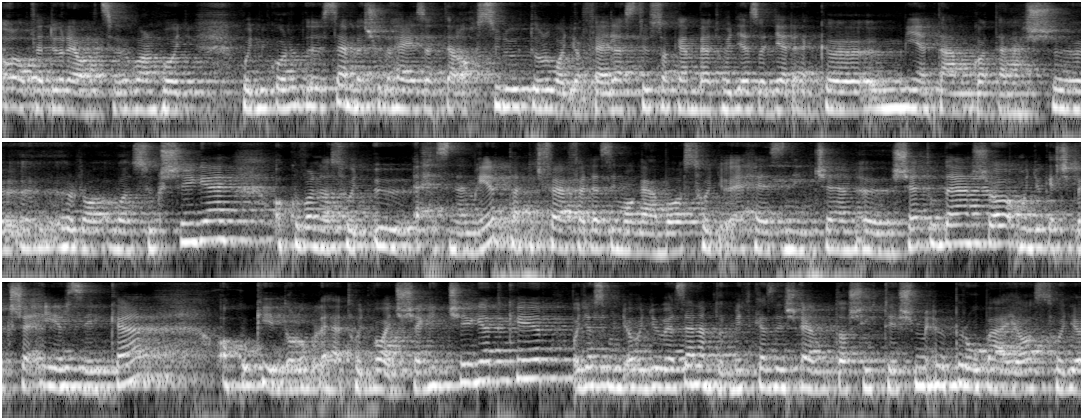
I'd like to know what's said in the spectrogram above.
alapvető reakció van, hogy, hogy mikor szembesül a helyzettel a szülőtől vagy a fejlesztő szakembert, hogy ez a gyerek milyen támogatásra van szüksége, akkor van az, hogy ő ehhez nem ért, tehát hogy felfedezi magába azt, hogy ehhez nincsen se tudása, mondjuk esetleg se érzéke, akkor két dolog lehet, hogy vagy segítséget kér, vagy azt mondja, hogy ő ezzel nem tud mit kezdeni, és elutasít, és próbálja azt, hogy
